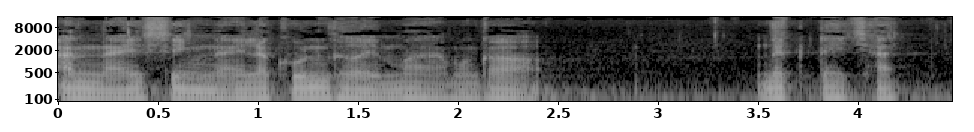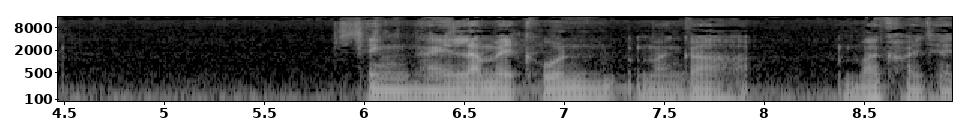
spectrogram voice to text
อันไหนสิ่งไหนเราคุ้นเคยมาก มันก็นึกได้ชัด สิ่งไหนเราไม่คุ้น มันก็ไม่ค่อยจะ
